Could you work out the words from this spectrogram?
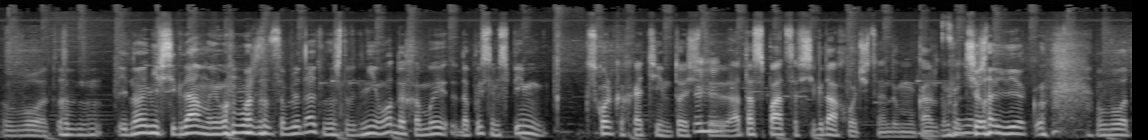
Вот. И, но не всегда мы его можем соблюдать, потому что в дни отдыха мы, допустим, спим сколько хотим. То есть э, отоспаться всегда хочется, я думаю, каждому Конечно. человеку. Вот.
